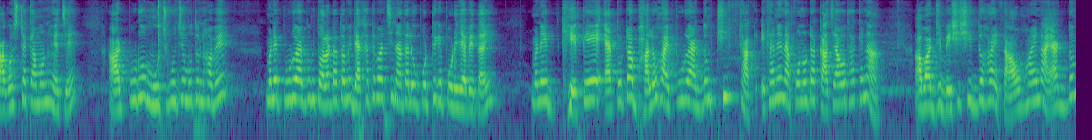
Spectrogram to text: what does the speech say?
কাগজটা কেমন হয়েছে? আর পুরো মুচমুচে মতন হবে। মানে পুরো একদম তলাটা তো আমি দেখাতে পারছি না, তাহলে উপর থেকে পড়ে যাবে তাই। মানে খেতে এতটা ভালো হয়, পুরো একদম ঠিকঠাক। এখানে না কোনোটা কাঁচাও থাকে না, আবার যে বেশি সিদ্ধ হয় তাও হয় না, একদম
